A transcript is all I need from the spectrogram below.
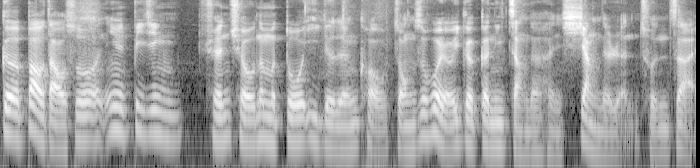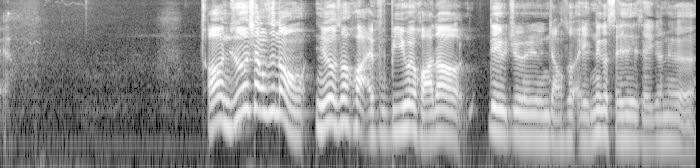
个报道说，因为毕竟全球那么多亿的人口，总是会有一个跟你长得很像的人存在啊。哦，你说像是那种，你有时候滑 FB 会滑到，例如就有人讲说，哎、那个谁谁谁跟那个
